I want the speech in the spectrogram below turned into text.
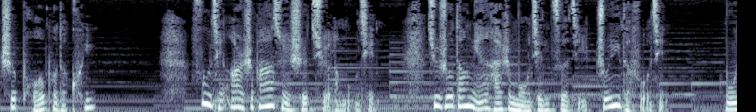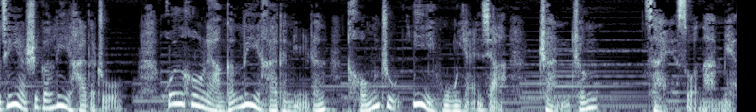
吃婆婆的亏。父亲二十八岁时娶了母亲，据说当年还是母亲自己追的父亲。母亲也是个厉害的主，婚后两个厉害的女人同住一屋檐下，战争在所难免。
